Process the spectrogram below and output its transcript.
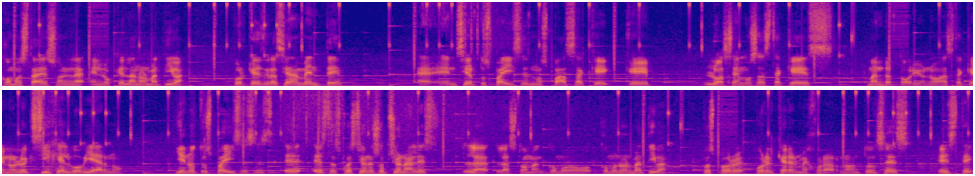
cómo está eso en, lo que es la normativa, porque desgraciadamente en ciertos países nos pasa que, que lo hacemos hasta que es mandatorio, ¿no? Hasta que nos lo exige el gobierno y en otros países es- eh, estas cuestiones opcionales la- las toman como, como normativa, pues por, por el querer mejorar, ¿no? Entonces, este,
